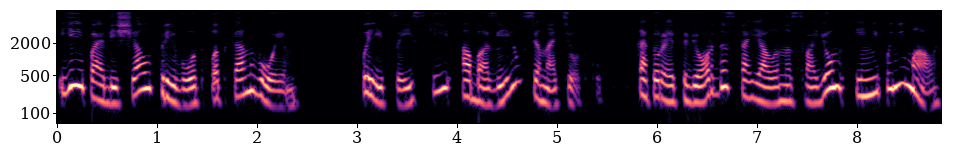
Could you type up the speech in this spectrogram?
ей пообещал привод под конвоем. Полицейский обозлился на тетку, которая твердо стояла на своем и не понимала,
